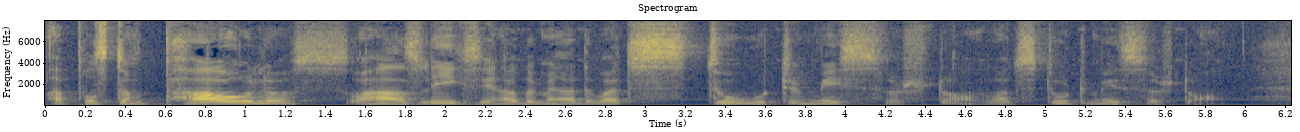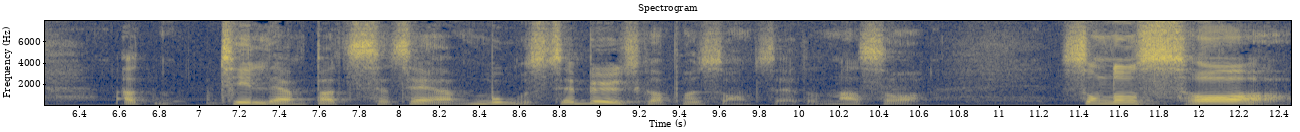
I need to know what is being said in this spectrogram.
aposteln Paulus och hans liksinnade menade att det var ett stort missförstånd. Det var ett stort missförstånd att tillämpa så att säga, Mose budskap på ett sådant sätt. Att man sa, som de sa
